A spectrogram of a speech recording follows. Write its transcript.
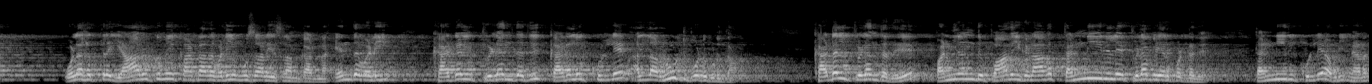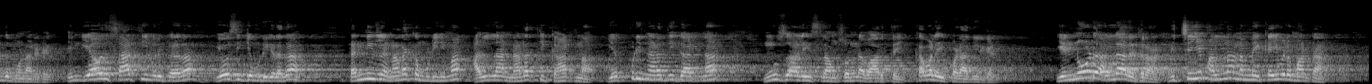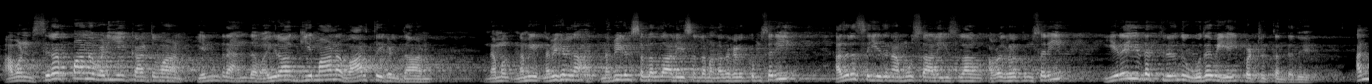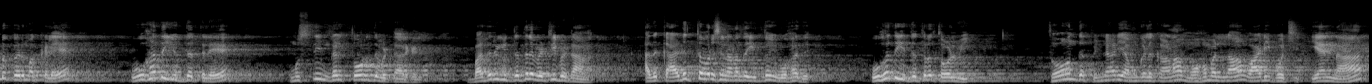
உலகத்தில் யாருக்குமே காட்டாத வழியை மூசா அலி இஸ்லாம் காட்டினான் எந்த வழி? கடல் பிளந்தது கடலுக்குள்ளே அல்லா ரூட் போட்டு கொடுத்தான். கடல் பிளந்தது பன்னிரண்டு பாதைகளாக தண்ணீரிலே பிளவு ஏற்பட்டது. தண்ணீருக்குள்ளே அப்படி நடந்து போனார்கள். எங்கேயாவது சாத்தியம் இருக்கிறதா? யோசிக்க முடிகிறதா? தண்ணீரில் நடக்க முடியுமா? அல்லாஹ் நடத்தி காட்டினா. எப்படி நடத்தி காட்டினா? மூசா அலி இஸ்லாம் சொன்ன வார்த்தை கவலைப்படாதீர்கள். என்னோடு அல்லாஹ் இருக்கிறான். நிச்சயம் அல்லாஹ் நம்மை கைவிட மாட்டான். அவன் சிறப்பான வழியை காட்டுவான் என்ற அந்த வைராக்கியமான வார்த்தைகள் தான் நமக்கு நபி நபிகள் நபிகள் சல்லல்லா அலி சொல்லம் அவர்களுக்கும் சரி அதில் செய்யதுனா மூசா அலி இஸ்லாம் அவர்களுக்கும் சரி இறையிடத்திலிருந்து உதவியை பெற்றுத்தந்தது அன்பு பெருமக்களே உகது யுத்தத்திலே முஸ்லீம்கள் தோர்ந்து விட்டார்கள். பத்ர் யுத்தத்தில் வெற்றி பெற்றாங்க. அதுக்கு அடுத்த வருஷம் நடந்த யுத்தம் உகது. உகது யுத்தத்தில் தோல்வி. தோந்த பின்னாடி அவங்களுக்கான முகமெல்லாம் வாடி போச்சு. ஏன்னா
